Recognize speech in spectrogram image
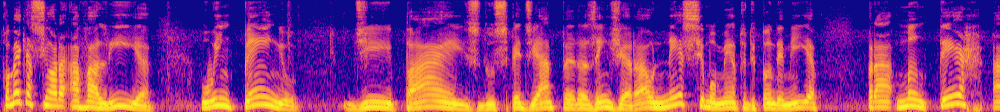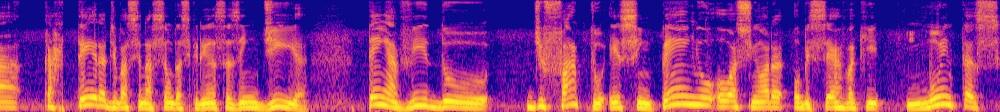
Como é que a senhora avalia o empenho de pais, dos pediatras em geral, nesse momento de pandemia, para manter a carteira de vacinação das crianças em dia? Tem havido de fato esse empenho ou a senhora observa que muitas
